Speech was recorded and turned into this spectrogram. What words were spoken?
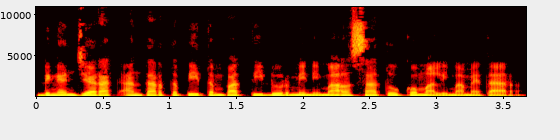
dengan jarak antar tepi tempat tidur minimal 1,5 meter.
